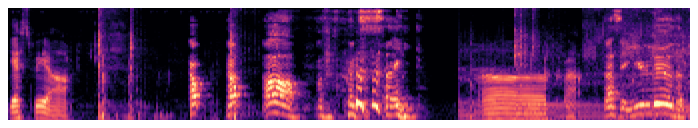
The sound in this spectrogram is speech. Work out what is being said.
Yes, we are. Help! Help! Oh, for fuck's sake! Oh crap. That's it. You lure them.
